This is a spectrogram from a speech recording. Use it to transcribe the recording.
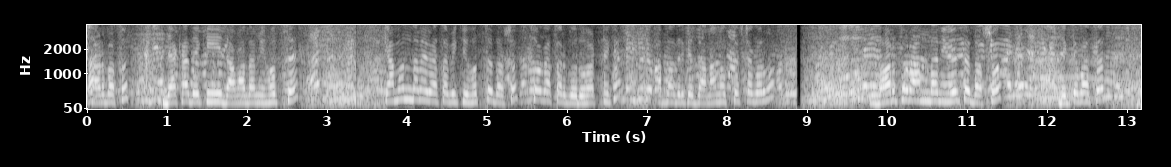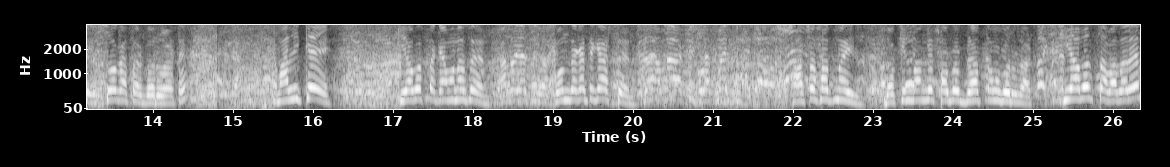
ষাড় বছর। দেখা দেখি দামাদামি হচ্ছে। কেমন দামে বেচা বিক্রি হচ্ছে দর্শক? চৌগাছার গরুহাট থেকে আপনাদেরকে জানানোর চেষ্টা করব। ভরপুর আমদানি হয়েছে দর্শক। দেখতে পাচ্ছেন চৌগাছার গরুহাটে মালিককে কি? অবস্থা? কেমন আছেন? ভাই। কোন জায়গা থেকে আসছেন? আমরা সাত মাইল সাতশো সাত মাইল দক্ষিণবঙ্গের সর্ববৃহত্তম গরুরহাট কি অবস্থা বাজারের?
